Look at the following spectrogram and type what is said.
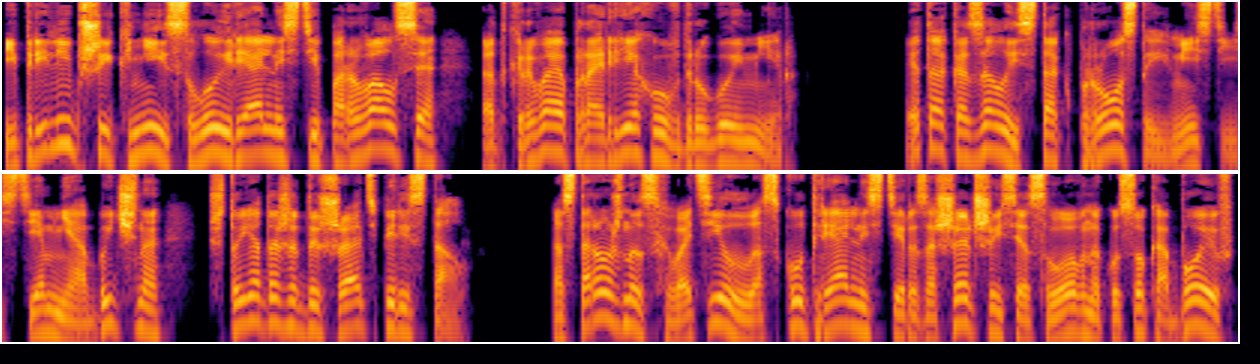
и прилипший к ней слой реальности порвался, открывая прореху в другой мир. Это оказалось так просто и вместе с тем необычно, что я даже дышать перестал. Осторожно схватил лоскут реальности, разошедшийся словно кусок обоев,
